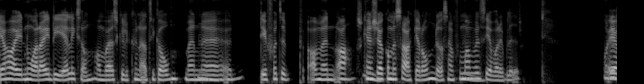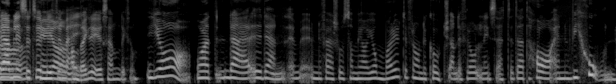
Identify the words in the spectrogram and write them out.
jag har ju några idéer liksom, om vad jag skulle kunna tycka om, men Mm. eh, det får typ, ja men ja, så kanske Mm. jag kommer söka dem då, sen får man Mm. väl se vad det blir. Och det där blir så tydligt för mig. andra grejer sen liksom. Ja, och att där i den, eh, ungefär så som jag jobbar utifrån det coachande förhållningssättet, att ha en vision.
